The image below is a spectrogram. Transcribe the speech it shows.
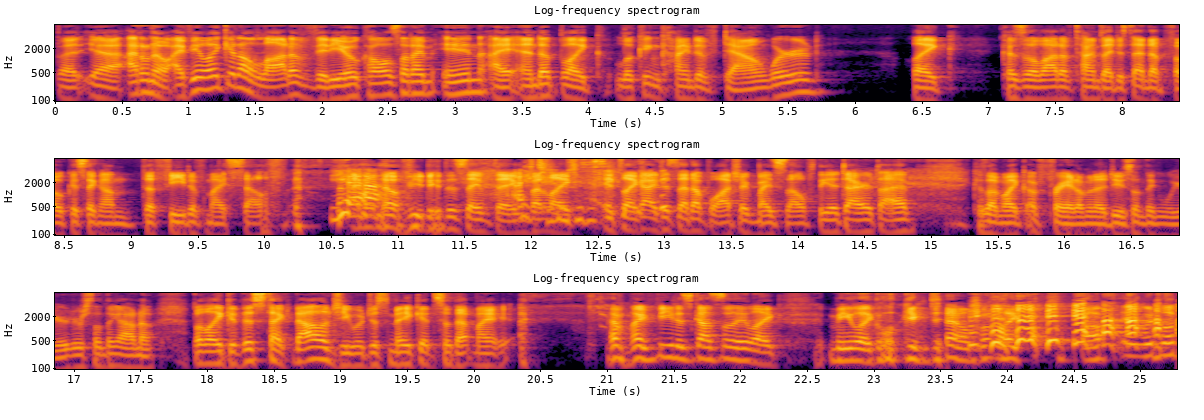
But yeah, I don't know. I feel like in a lot of video calls that I'm in, I end up like looking kind of downward. Like, because a lot of times I just end up focusing on the feed of myself. Yeah. I don't know if you do the same thing, I but like, do the same it's like I just end up watching myself the entire time because I'm like afraid I'm going to do something weird or something. I don't know. But like, this technology would just make it so that my. That my feed is constantly like me, like looking down, but like up, it would look,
